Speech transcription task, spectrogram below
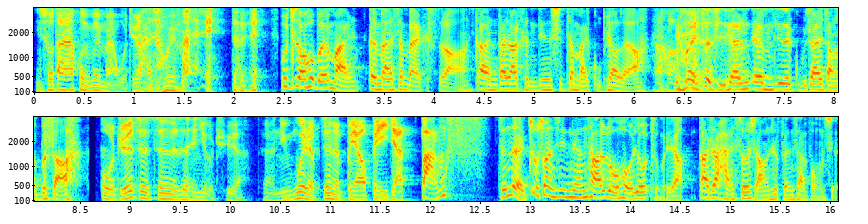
你说大家会不会买？我觉得还是会买，对。不知道会不会买 MI 三百 X 啦，但大家肯定是在买股票的啊，因为这几天 AMD 的股价也涨了不少。我觉得这真的是很有趣啊，对啊？你为了真的不要被一家绑死，真的，就算今天它落后又怎么样？大家还是会想要去分散风险。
